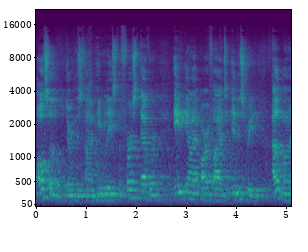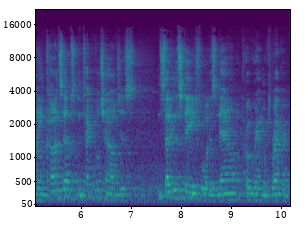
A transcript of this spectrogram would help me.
Also, during this time, he released the first ever ABI RFI to industry outlining concepts and technical challenges and setting the stage for what is now a program of record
